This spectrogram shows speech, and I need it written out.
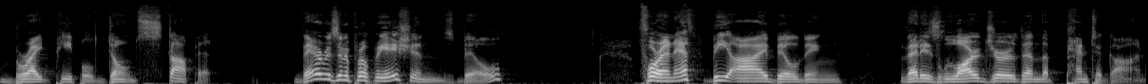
bright people don't stop it, there is an appropriations bill for an FBI building that is larger than the Pentagon,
